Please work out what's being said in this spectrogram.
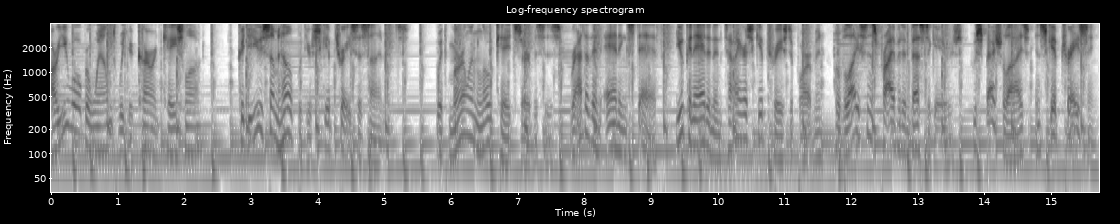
Are you overwhelmed with your current caseload? Could you use some help with your skip trace assignments? With Merlin Locate Services, rather than adding staff, you can add an entire skip trace department of licensed private investigators who specialize in skip tracing.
